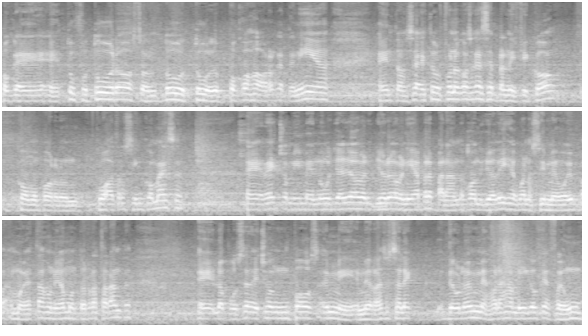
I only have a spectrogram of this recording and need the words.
Porque es tu futuro, son tus tus pocos ahorros que tenía. Entonces, esto fue una cosa que se planificó como por cuatro o cinco meses. Eh, de hecho, mi menú ya yo, yo lo venía preparando cuando yo dije, bueno, si me voy, me voy a Estados Unidos a montar un restaurante. Eh, lo puse, de hecho, en un post en, mi, mis redes sociales de uno de mis mejores amigos que fue un,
